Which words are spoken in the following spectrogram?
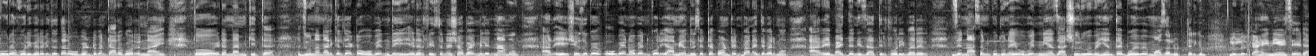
পুরা পরিবারের ভিতরে তার ওভেন টোভেন কারও ঘরে নাই। তো এটার নাম কিতা জুনা নারকেলটা একটা ওভেন দিই, এটার পিছনে সবাই মিলে নামুক। আর এই সুযোগে ওভেন ওভেন করি, আমিও দুই চারটা কন্টেন্ট বানাইতে পারব আর এই বাইদানি জাতির পরিবারের যে নাচন কুদুন এই ওভেন নিয়ে যা শুরু হবে, হিয়ান তাই বইবে মজা লুটতে এরকম লুলুর কাহিনী হয়েছে এটা।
